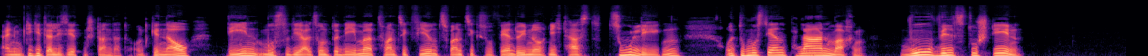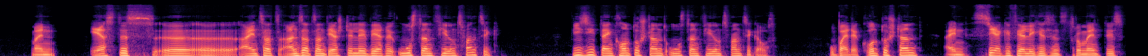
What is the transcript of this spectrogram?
einem digitalisierten Standard. Und genau den musst du dir als Unternehmer 2024, sofern du ihn noch nicht hast, zulegen. Und du musst dir einen Plan machen. Wo willst du stehen? Mein erstes äh, Einsatz, Ansatz an der Stelle wäre Ostern 24. Wie sieht dein Kontostand Ostern 24 aus? Wobei der Kontostand ein sehr gefährliches Instrument ist,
